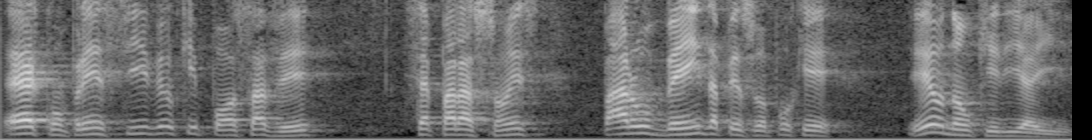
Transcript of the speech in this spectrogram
É compreensível que possa haver separações para o bem da pessoa, porque eu não queria ir,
